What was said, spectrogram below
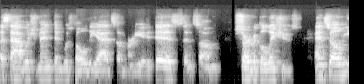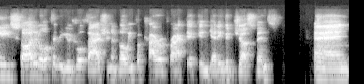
establishment and was told he had some herniated discs and some cervical issues. And so he started off in the usual fashion of going for chiropractic and getting adjustments. And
